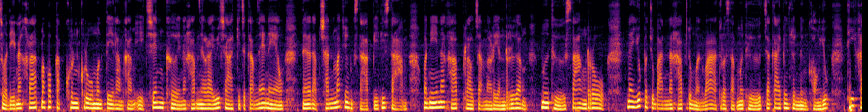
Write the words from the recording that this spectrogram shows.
สวัสดีนะครับ มาพบกับคุณครูมนตรีลำคำอีกเช่นเคยนะครับ ในรายวิชากิจกรรมแนะแนว ในระดับชั้นมัธยมศึกษาปีที่ 3 วันนี้นะครับเราจะมาเรียนเรื่องมือถือสร้างโรค ในยุคปัจจุบันนะครับ ดูเหมือนว่าโทรศัพท์มือถือจะกลายเป็นส่วนหนึ่งของยุคที่ใคร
